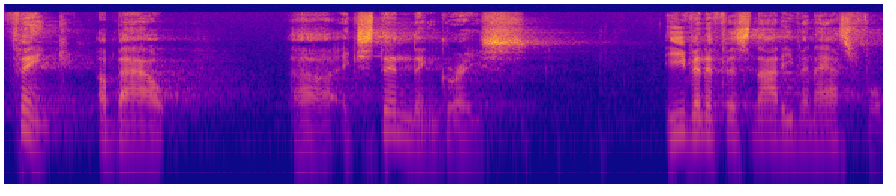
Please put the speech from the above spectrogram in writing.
think about uh, extending grace, even if it's not even asked for?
